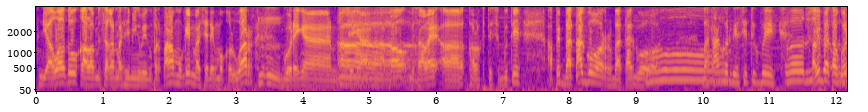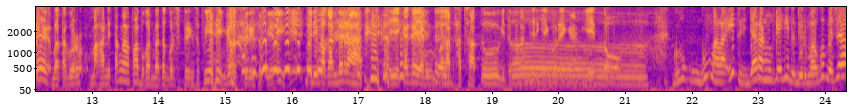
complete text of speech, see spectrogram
Di awal tuh Kalau misalkan masih minggu-minggu pertama Mungkin masih ada yang mau keluar Gorengan ya kan? Ah. Atau misalnya eh, Kalau kita sebutnya Apa Batagor Batagor Oh. Batagor biasa itu gue Oh, Tapi Batagornya Batagor makan di tengah apa Bukan Batagor sepiring-sepiring Kalau sepiring-sepiring Jadi makan berat Iya kagak yang makan satu-satu gitu Makan jadi kayak gorengan gitu Gue gue malah itu jarang kayak gitu di rumah gue biasanya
